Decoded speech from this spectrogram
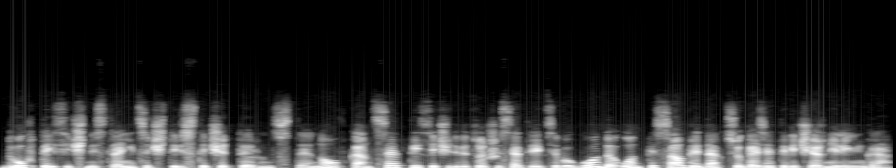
2000, страница 414. Но в конце 1963 года он писал в редакцию газеты «Вечерний Ленинград»,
